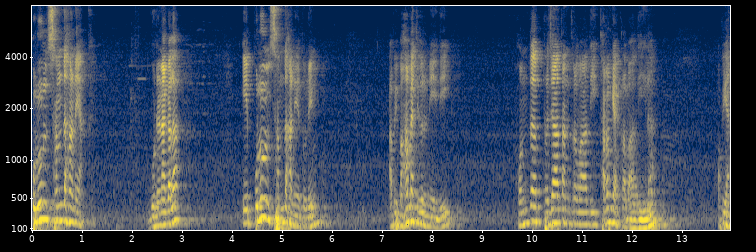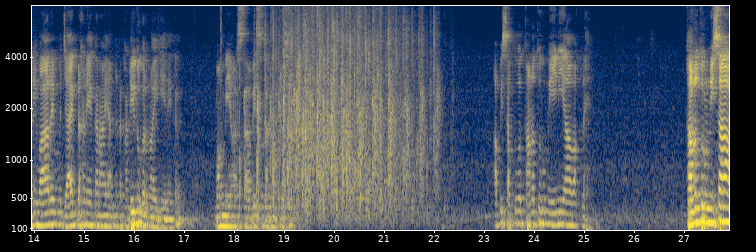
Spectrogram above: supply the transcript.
පුළුල් සන්ධානයක් ගොඩනගලා ඒ පුළුල් සන්ධානය තුළින් අපි මහමැතිවරණයේදී හොඳ ප්‍රජාතන්ත්‍රවාදී තරගයක් ලබා දීලා අපි අනිවාර්යයෙන්ම ජයග්‍රහණය කරා යන්නට කටයුතු කරනවායි කියන එක මම මේ අවස්ථාවේ සඳහන් කරනවා. අපි සතුව තනතුරු මේනියාවක් නැහැ. තනතුරු නිසා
